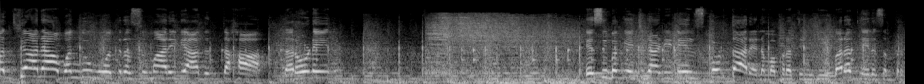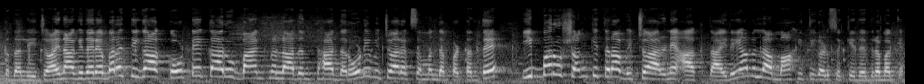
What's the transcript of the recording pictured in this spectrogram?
ಮಧ್ಯಾಹ್ನ ಒಂದು ಮೂವತ್ತರ ಸುಮಾರಿಗೆ ಆದಂತಹ ದರೋಡೆ ಇದು. ಎಸ್ ಬಗ್ಗೆ ಹೆಚ್ಚಿನ ಡೀಟೇಲ್ಸ್ ಕೊಡ್ತಾರೆ. ನಮ್ಮ ಪ್ರತಿನಿಧಿ ಭರತ್ ನೇರ ಸಂಪರ್ಕದಲ್ಲಿ ಜಾಯ್ನ್ ಆಗಿದ್ದಾರೆ. ಭರತ್, ಈಗ ಕೋಟೆಕಾರು ಬ್ಯಾಂಕ್ನಲ್ಲಾದಂತಹ ದರೋಡೆ ವಿಚಾರಕ್ಕೆ ಸಂಬಂಧಪಟ್ಟಂತೆ ಇಬ್ಬರು ಶಂಕಿತರ ವಿಚಾರಣೆ ಆಗ್ತಾ ಇದೆ. ಯಾವೆಲ್ಲ ಮಾಹಿತಿಗಳು ಸಿಕ್ಕಿದೆ ಇದರ ಬಗ್ಗೆ?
